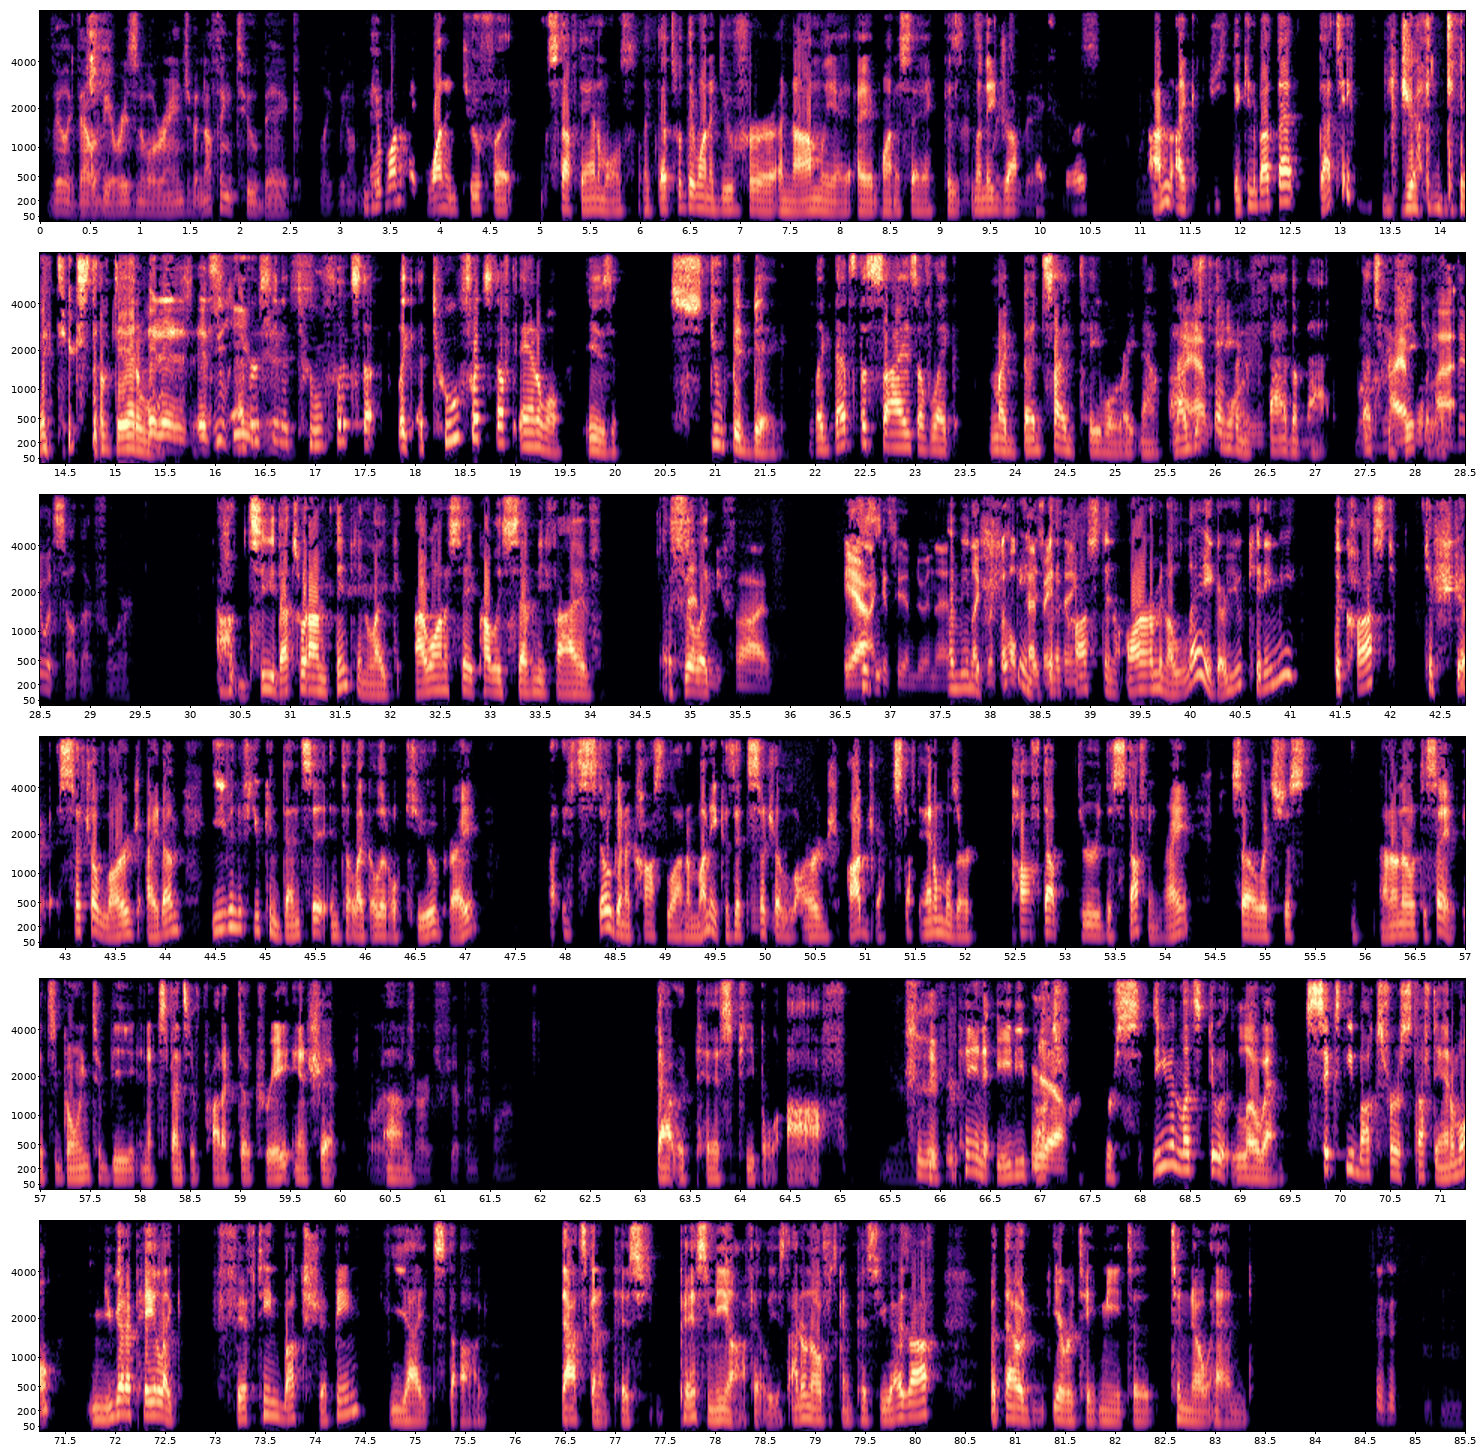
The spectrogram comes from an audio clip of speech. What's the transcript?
I feel like that would be a reasonable range, but nothing too big. Like we don't need. They want to make one and two foot stuffed animals. Like that's what they want to do for Anomaly. I, I want to say because when they drop that big. story, That's way- I'm like just thinking about that. That's a gigantic stuffed animal. It is. It's Have you ever huge. seen a two foot stuff? Like a two foot stuffed animal is stupid big. Like that's the size of like my bedside table right now, and I, I just can't even fathom that. What That's would they- I have ridiculous. What do you one. think they would sell that for? Oh, see, that's what I'm thinking. Like, I want to say probably 75. I feel like, 75. Yeah, I can see them doing that. I mean, like the with the whole shipping is Pepe going to cost an arm and a leg. Are you kidding me? The cost to ship such a large item, even if you condense it into like a little cube, right? It's still going to cost a lot of money because it's such a Mhm. large object. Stuffed animals are puffed up through the stuffing, right? So it's just, I don't know what to say. It's going to be an expensive product to create and ship. Or they'll Um, charge shipping for them? That would piss people off. Yeah. if you're paying 80 bucks Yeah. for, for even let's do it low end 60 bucks for a stuffed animal and you got to pay like 15 bucks shipping yikes dog that's gonna piss piss me off at least i don't know if it's gonna piss you guys off but that would irritate me to to no end hmm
